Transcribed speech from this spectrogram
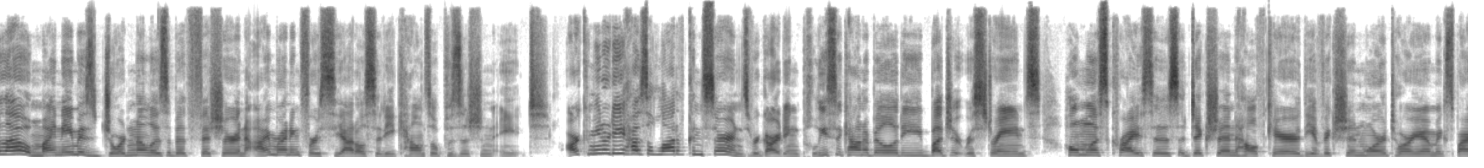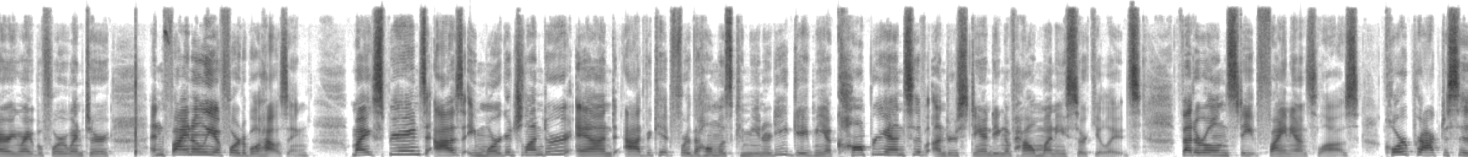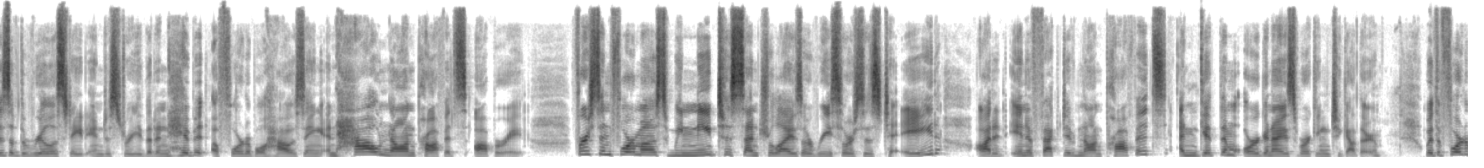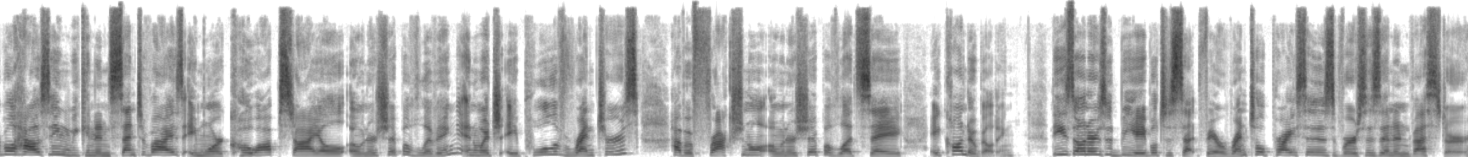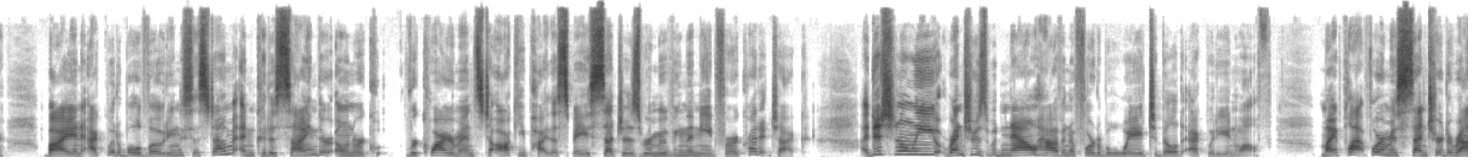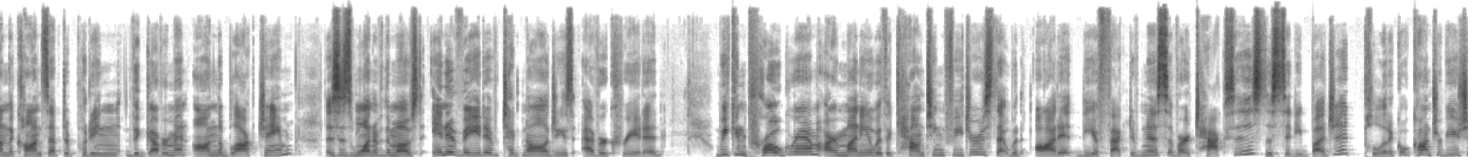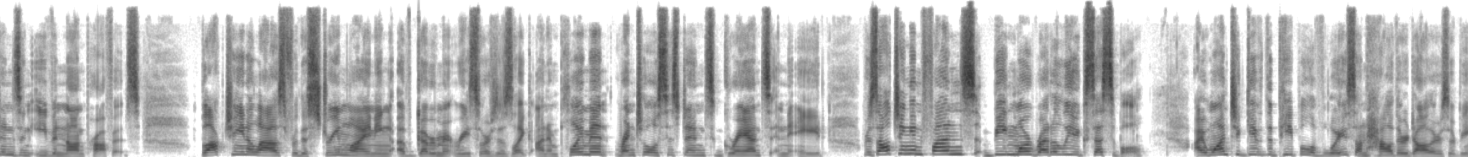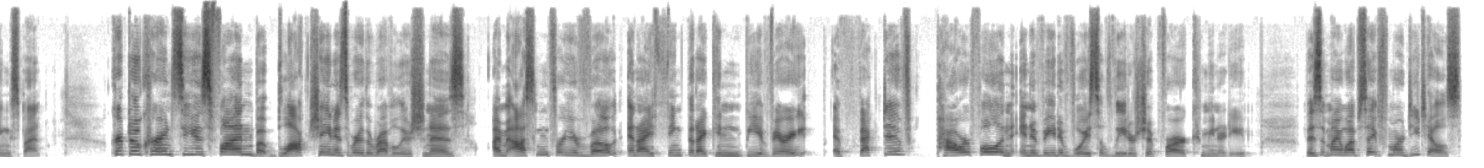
Hello, my name is Jordan Elizabeth Fisher, and I'm running for Seattle City Council Position 8. Our community has a lot of concerns regarding police accountability, budget restraints, homeless crisis, addiction, healthcare, the eviction moratorium expiring right before winter, and finally, affordable housing. My experience as a mortgage lender and advocate for the homeless community gave me a comprehensive understanding of how money circulates, federal and state finance laws, core practices of the real estate industry that inhibit affordable housing, and how nonprofits operate. First and foremost, we need to centralize our resources to aid, audit ineffective nonprofits, and get them organized working together. With affordable housing, we can incentivize a more co op style ownership of living in which a pool of renters have a fractional ownership of, let's say, a condo building. These owners would be able to set fair rental prices versus an investor by an equitable voting system and could assign their own requirements to occupy the space, such as removing the need for a credit check. Additionally, renters would now have an affordable way to build equity and wealth. My platform is centered around the concept of putting the government on the blockchain. This is one of the most innovative technologies ever created. We can program our money with accounting features that would audit the effectiveness of our taxes, the city budget, political contributions, and even nonprofits. Blockchain allows for the streamlining of government resources like unemployment, rental assistance, grants, and aid, resulting in funds being more readily accessible. I want to give the people a voice on how their dollars are being spent. Cryptocurrency is fun, but blockchain is where the revolution is. I'm asking for your vote, and I think that I can be a very effective, powerful, and innovative voice of leadership for our community. Visit my website for more details.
